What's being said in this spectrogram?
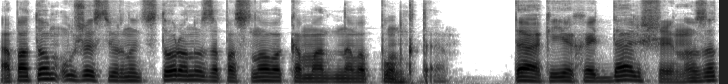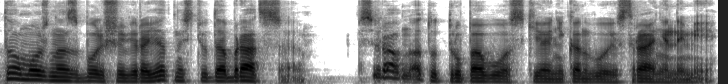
а потом уже свернуть в сторону запасного командного пункта. Так ехать дальше, но зато можно с большей вероятностью добраться. Все равно тут труповозки, а не конвои с ранеными.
